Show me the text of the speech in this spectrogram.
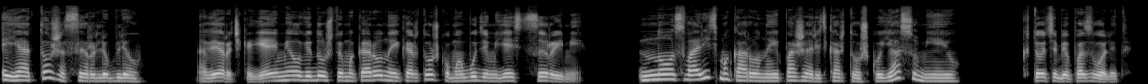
Я тоже сыр люблю. Верочка, я имел в виду, что макароны и картошку мы будем есть сырыми. Но сварить макароны и пожарить картошку я сумею. Кто тебе позволит?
